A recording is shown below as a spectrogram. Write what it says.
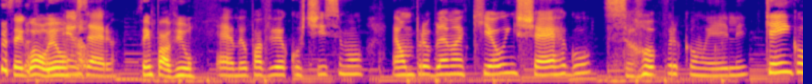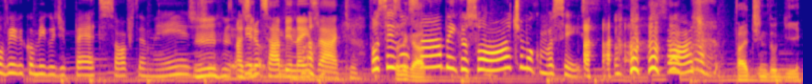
Você é igual eu, Tenho zero. sem pavio. É, meu pavio é curtíssimo. É um problema que eu enxergo, sofro com ele. Quem convive comigo de perto sofre também. A gente, Uhum, a gente sabe, né, Isaac? Vocês não sabem que eu sou ótima com vocês. sou ótima. Tadinho do Gui.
